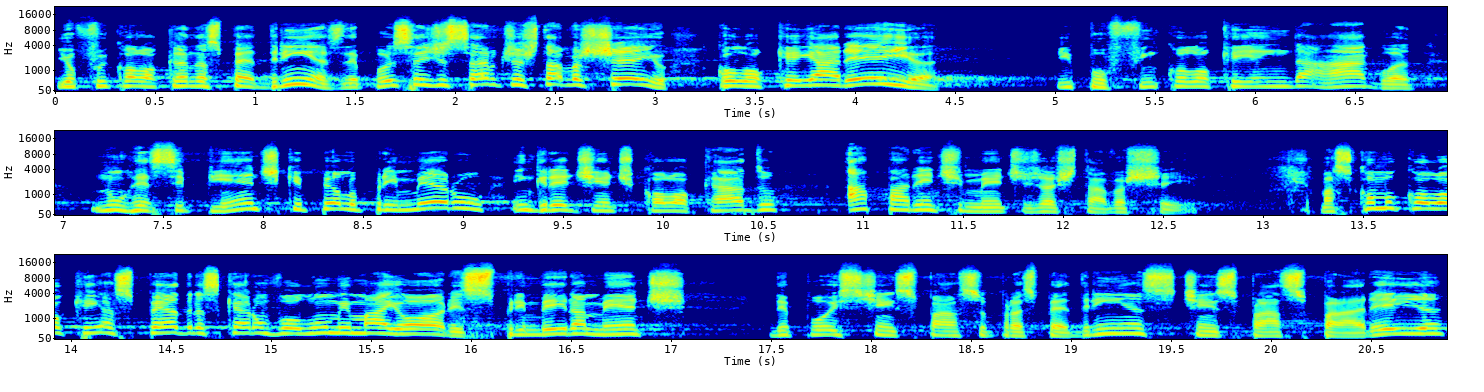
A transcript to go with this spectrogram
E eu fui colocando as pedrinhas. Depois vocês disseram que já estava cheio. Coloquei areia. E por fim coloquei ainda água num recipiente que, pelo primeiro ingrediente colocado, aparentemente já estava cheio. Mas como coloquei as pedras que eram volume maiores, primeiramente, depois tinha espaço para as pedrinhas, tinha espaço para a areia,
